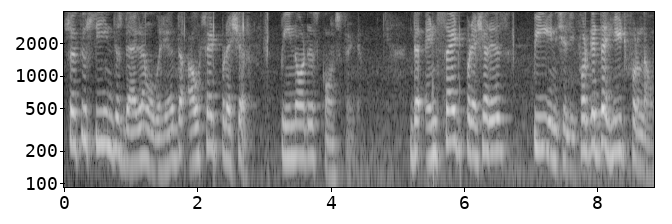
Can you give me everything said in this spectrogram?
So if you see in this diagram over here the outside pressure p naught is constant. The inside pressure is p initially. Forget the heat for now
